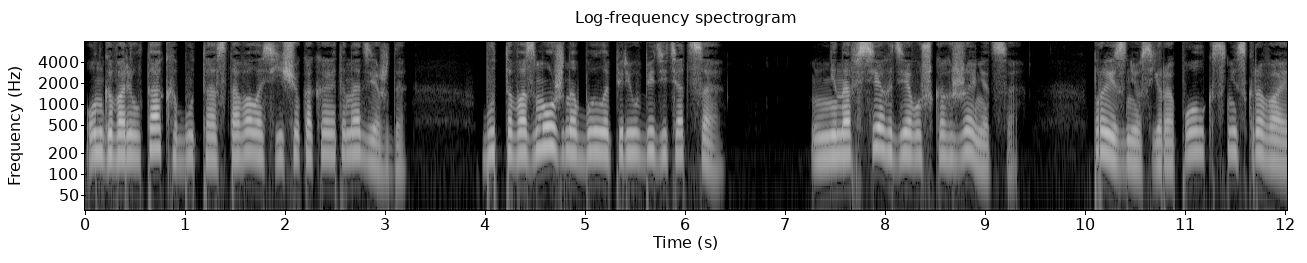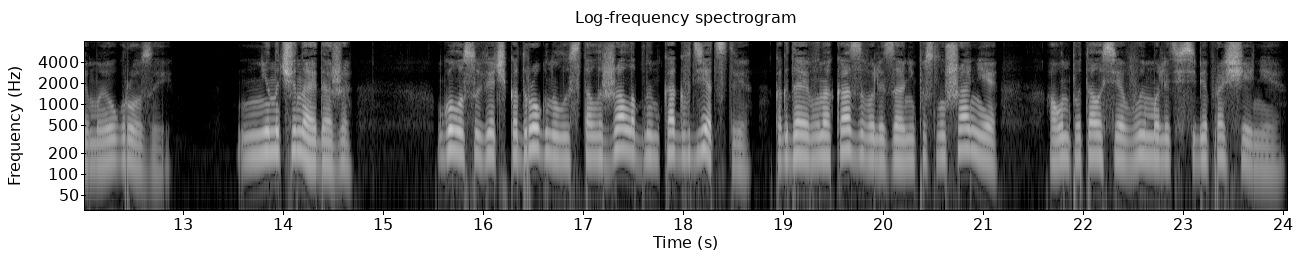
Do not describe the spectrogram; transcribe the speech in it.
Он говорил так, будто оставалась еще какая-то надежда, будто возможно было переубедить отца. «Не на всех девушках женятся», — произнес Ярополк с нескрываемой угрозой. «Не начинай даже». Голос у Вячка дрогнул и стал жалобным, как в детстве, когда его наказывали за непослушание, а он пытался вымолить себе прощение.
